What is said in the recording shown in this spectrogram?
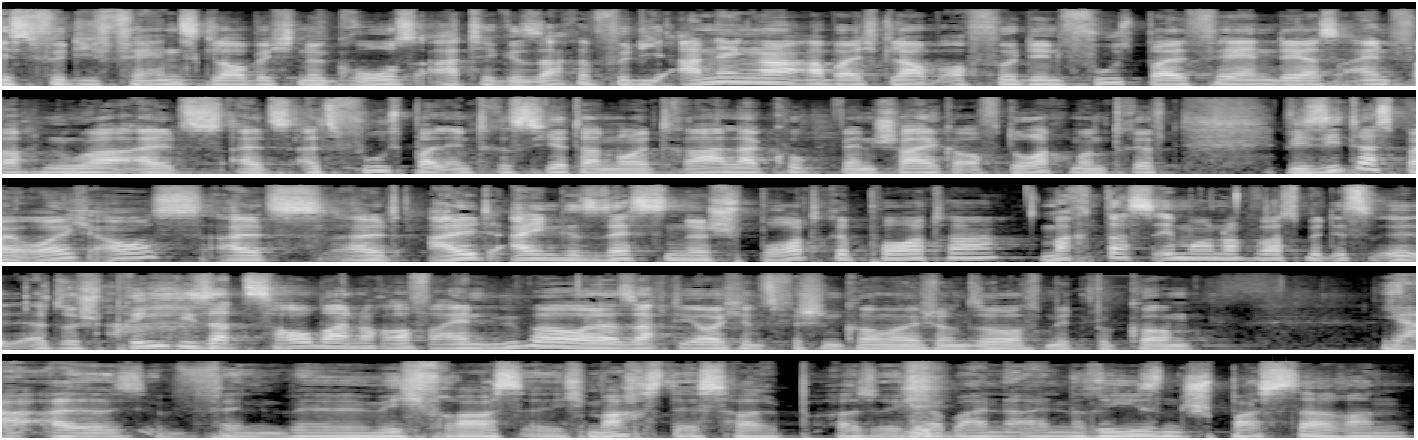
Ist für die Fans, glaube ich, eine großartige Sache. Für die Anhänger, aber ich glaube auch für den Fußballfan, der es einfach nur als, als, als Fußballinteressierter Neutraler guckt, wenn Schalke auf Dortmund trifft. Wie sieht das bei euch aus als, als alteingesessene Sportreporter? Macht das immer noch was mit? Ist, äh, also springt dieser Zauber noch auf einen über oder sagt ihr euch inzwischen, kommen wir schon so oft mitbekommen? Ja, also wenn, wenn du mich fragst, ich mach's deshalb. Also ich habe einen, einen riesen Spaß daran.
